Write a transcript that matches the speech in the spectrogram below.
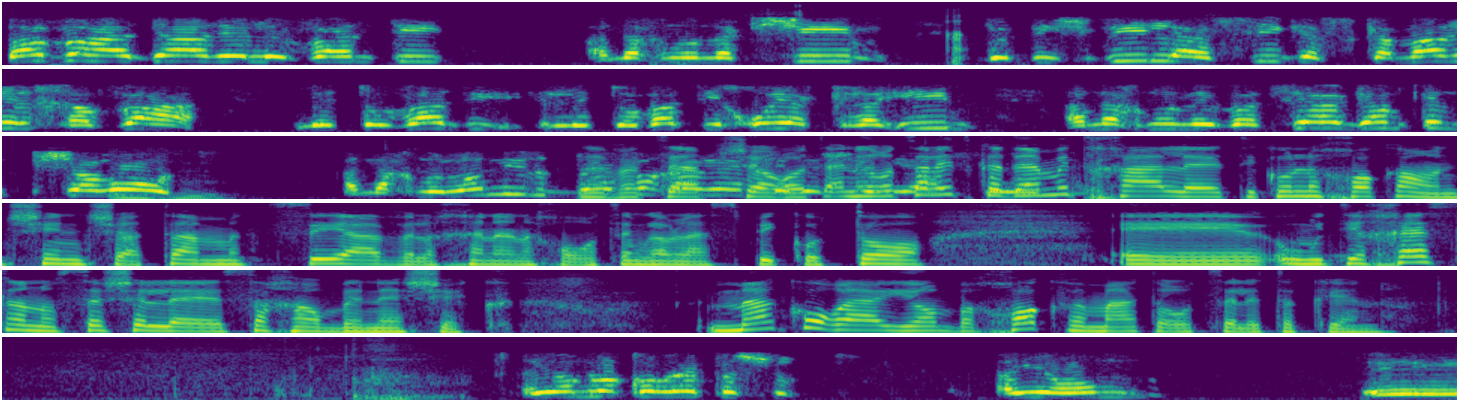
בוועדה הרלוונטית, אנחנו נקשיב, ובשביל להשיג הסכמה רחבה לטובת, לטובת איחוי הקרעים, אנחנו נבצע גם כן פשרות. אנחנו לא נרדוף אחריהם. לבצע פשרות. אני רוצה להתקדם איתך לתיקון לחוק העונשין שאתה מציע, ולכן אנחנו רוצים גם להספיק אותו. אה, הוא מתייחס לנושא של אה, סחר בנשק. מה קורה היום בחוק ומה אתה רוצה לתקן? היום לא קורה פשוט. היום, אה,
